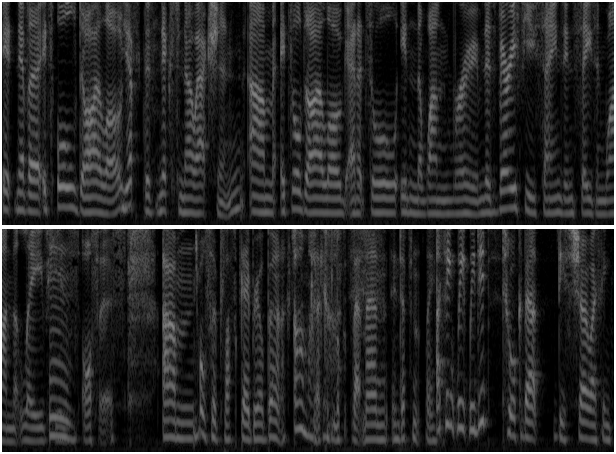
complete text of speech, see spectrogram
it never, it's all dialogue. Mm. Yep. There's next to no action. Um, it's all dialogue and it's all in the one room. There's very few scenes in season one that leave his office. Um, also, plus Gabriel Byrne. I just, Oh my I could look at that man indefinitely. I think we, we did talk about this show, I think,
